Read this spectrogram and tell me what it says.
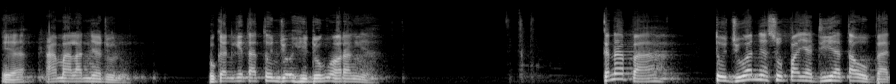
Ya, amalannya dulu. Bukan kita tunjuk hidung orangnya. Kenapa? Tujuannya supaya dia taubat.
